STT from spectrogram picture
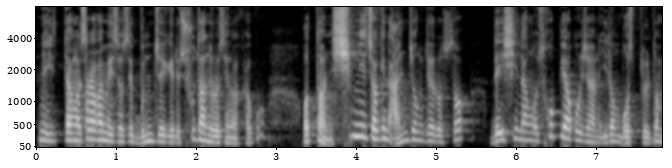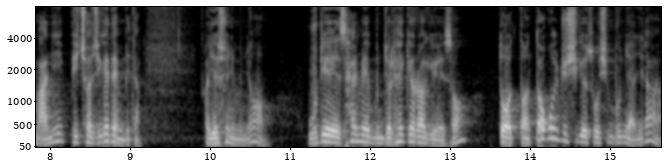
그냥 이 땅을 살아감에 있어서의 문제 해결의 수단으로 생각하고 어떤 심리적인 안정제로서 내 신앙을 소비하고자 하는 이런 모습들도 많이 비춰지게 됩니다. 그러니까 예수님은요, 우리의 삶의 문제를 해결하기 위해서 또 어떤 떡을 주시기 위해서 오신 분이 아니라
